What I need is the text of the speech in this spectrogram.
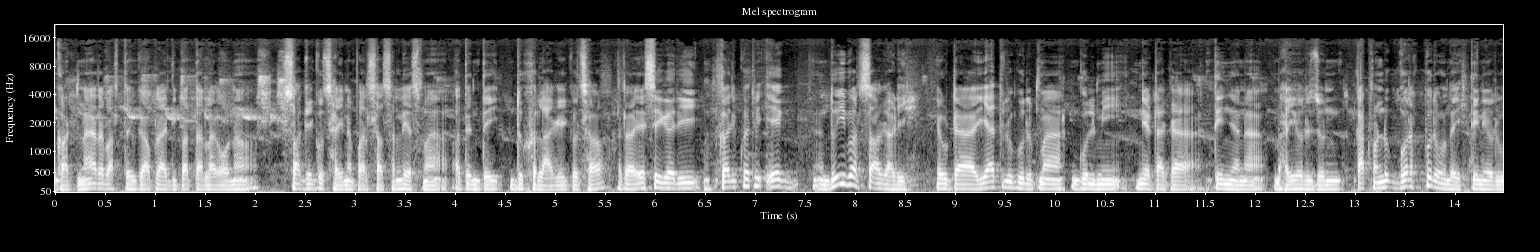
घटना र वास्तविक अपराधी पत्ता लगाउन सकेको छैन प्रशासनले। यसमा अत्यन्तै दुःख लागेको छ र यसै गरी करिब करिब एक दुई वर्ष अगाडि एउटा यात्रुको रूपमा गुल्मी नेटाका तिनजना भाइहरू जुन काठमाडौँ गोरखपुर हुँदै तिनीहरू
